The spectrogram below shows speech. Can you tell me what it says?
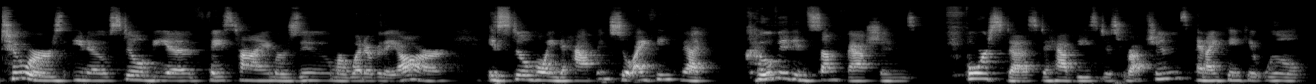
tours, you know, still via FaceTime or Zoom or whatever they are, is still going to happen. So I think that COVID in some fashions forced us to have these disruptions. And I think it will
